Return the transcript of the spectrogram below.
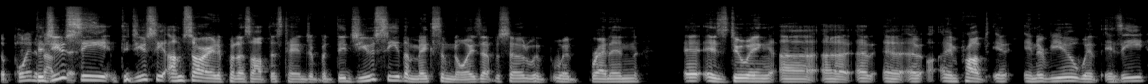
The point. did about you this- see did you see i'm sorry to put us off this tangent but did you see the make some noise episode with with brennan is doing a, a, a, a, a improv interview with izzy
